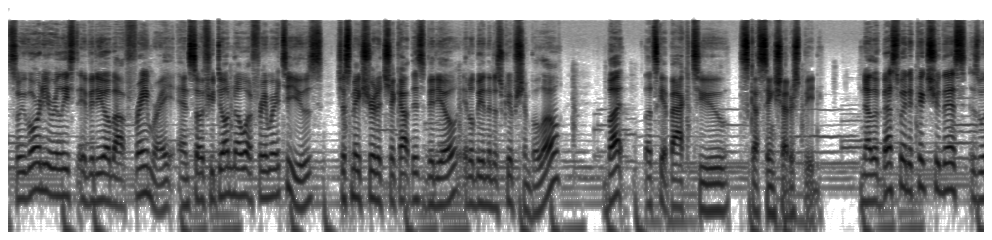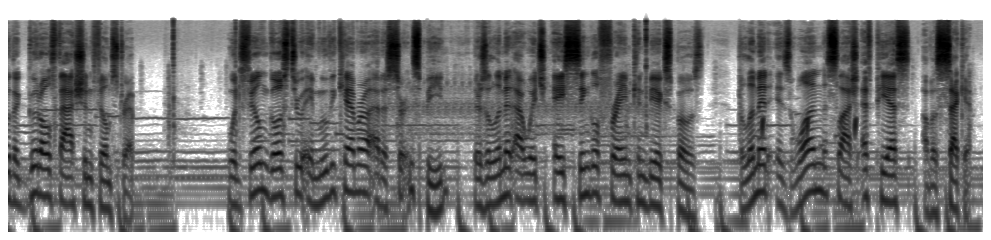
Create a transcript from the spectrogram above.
So we've already released a video about frame rate, and so if you don't know what frame rate to use, just make sure to check out this video. It'll be in the description below. But let's get back to discussing shutter speed. Now, the best way to picture this is with a good old-fashioned film strip. When film goes through a movie camera at a certain speed, there's a limit at which a single frame can be exposed. The limit is 1 slash FPS of a second.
